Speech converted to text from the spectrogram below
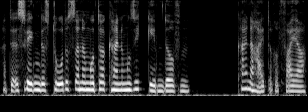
hatte es wegen des Todes seiner Mutter keine Musik geben dürfen, keine heitere Feier.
